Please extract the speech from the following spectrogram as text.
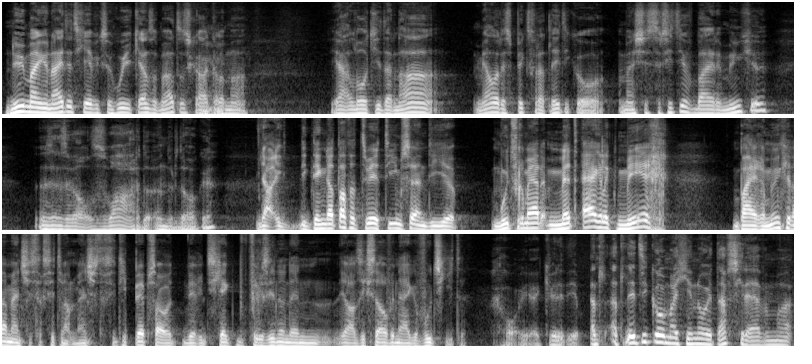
nu, met United, geef ik ze een goede kans om uit te schakelen, mm -hmm. maar ja, lood je daarna, met alle respect voor Atletico, Manchester City of Bayern München, dan zijn ze wel zwaar de underdog. Hè? Ja, ik, ik denk dat dat de twee teams zijn die je moet vermijden, met eigenlijk meer Bayern München dan Manchester City. Want Manchester City, Pep zou het weer iets gek verzinnen en ja, zichzelf in eigen voet schieten. Goh, ik weet het niet. Atletico mag je nooit afschrijven, maar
